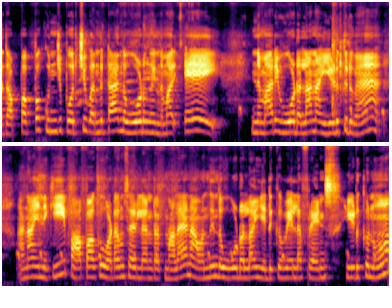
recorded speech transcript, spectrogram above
அது அப்பப்போ குஞ்சு பொறிச்சு வந்துட்டா இந்த ஓடுங்க இந்த மாதிரி. ஏய் இந்த மாதிரி ஓடெல்லாம் நான் எடுத்துடுவேன். ஆனால் இன்றைக்கி பாப்பாவுக்கு உடம்பு சரியில்லைன்றதுனால நான் வந்து இந்த ஓடெல்லாம் எடுக்கவே இல்லை ஃப்ரெண்ட்ஸ் எடுக்கணும்.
